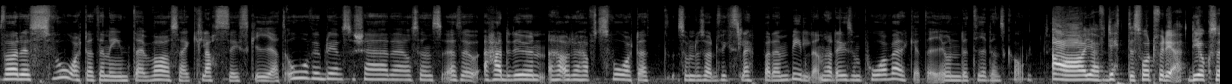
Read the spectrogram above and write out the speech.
Var det svårt att den inte var så klassisk i att åh vi blev så kära och sen alltså, hade du, en, har du haft svårt att som du sa du fick släppa den bilden? Har det liksom påverkat dig under tidens gång? Ja, jag har haft jättesvårt för det. Det är också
